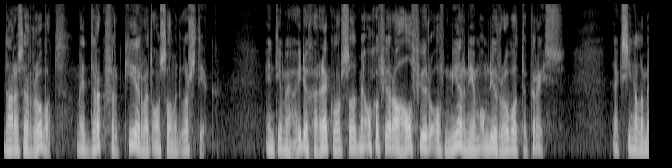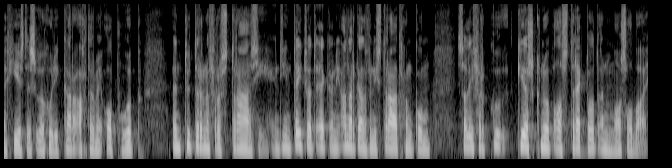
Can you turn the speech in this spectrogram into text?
Daar is 'n robot met druk verkeer wat ons sal moet oorsteek. En teen my huidige rekord sal dit my ongeveer 'n halfuur of meer neem om die robot te kruis. Ek sien al in my geestesoog hoe die kar agter my ophoop in toeterende frustrasie en teen tyd wat ek aan die ander kant van die straat gaan kom, sal die verkeersknoop al strek tot in Mosselbaai.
